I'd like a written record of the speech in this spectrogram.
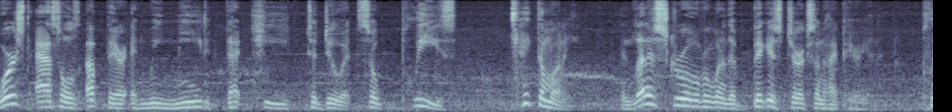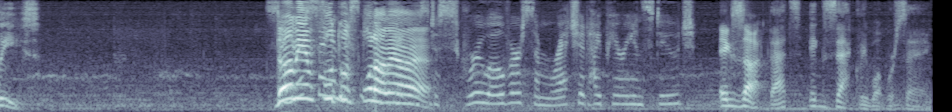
worst assholes up there, and we need that key to do it. So please, take the money, and let us screw over one of the biggest jerks on Hyperion. Please. So Dă-mi you're în saying futul this pula mea. to screw over some wretched Hyperion stooge? Exact. That's exactly what we're saying.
